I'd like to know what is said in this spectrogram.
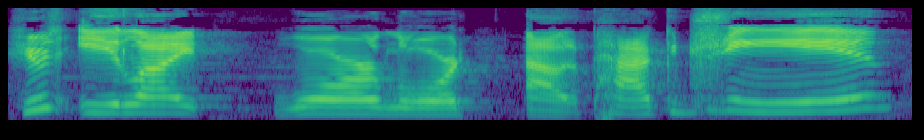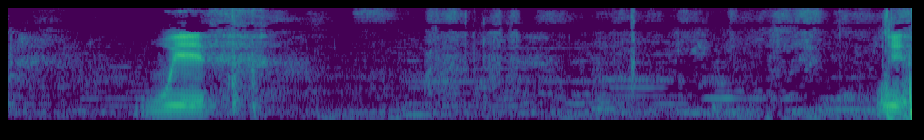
Here's Elite Warlord out of packaging with with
